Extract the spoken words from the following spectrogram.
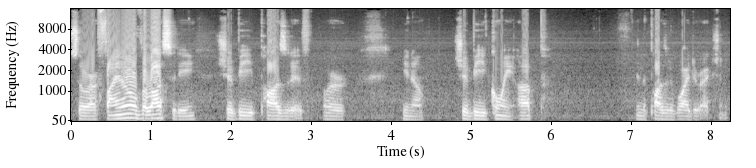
So our final velocity should be positive, or you know, should be going up in the positive y direction.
